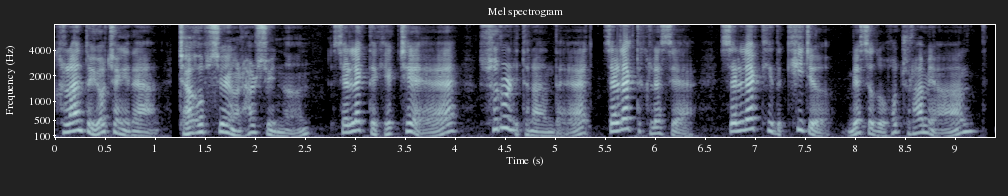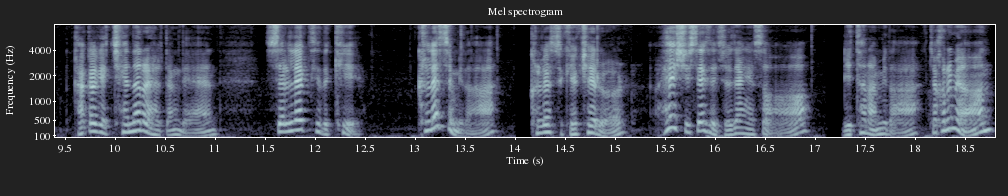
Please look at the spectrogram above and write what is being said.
클라이언트 요청에 대한 작업 수행을 할 수 있는 셀렉트 객체의 수를 리턴하는데 셀렉트 클래스에 selected keys 메소드 호출하면 각각의 채널에 할당된 selected key 클래스입니다. 클래스 객체를 해시 셋에 저장해서 리턴합니다. 자, 그러면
